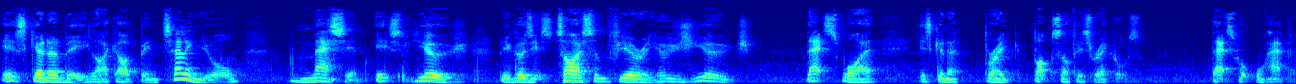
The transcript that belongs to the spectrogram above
it's going to be, like I've been telling you all, massive. It's huge because it's Tyson Fury, who's huge. That's why it's going to break box office records. That's what will happen.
